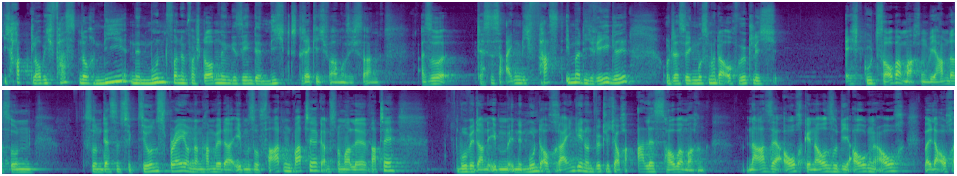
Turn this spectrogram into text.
ich habe glaube ich fast noch nie einen Mund von einem Verstorbenen gesehen, der nicht dreckig war, muss ich sagen. Also, das ist eigentlich fast immer die Regel und deswegen muss man da auch wirklich echt gut sauber machen. Wir haben da so ein so ein Desinfektionsspray und dann haben wir da eben so Fadenwatte, ganz normale Watte, wo wir dann eben in den Mund auch reingehen und wirklich auch alles sauber machen. Nase auch, genauso die Augen auch, weil da auch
